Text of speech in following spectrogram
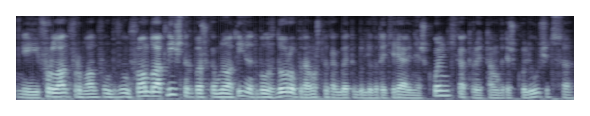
И Фурлан, Фурлан, Фурлан был отлично, потому что как бы, ну, отлично, это было здорово, потому что как бы это были вот эти реальные школьники, которые там в этой школе учатся.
